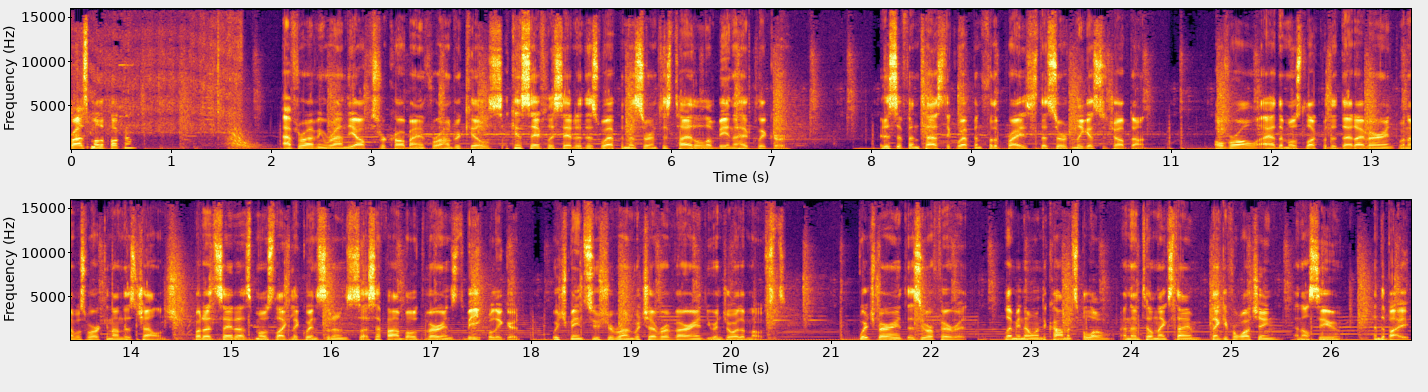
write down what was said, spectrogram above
Surprise, motherfucker. After having ran the Officer Carbine for 100 kills, I can safely say that this weapon has earned its title of being a head clicker. It is a fantastic weapon for the price that certainly gets the job done. Overall, I had the most luck with the Deadeye variant when I was working on this challenge, but I'd say that's most likely coincidence as I found both variants to be equally good, which means you should run whichever variant you enjoy the most. Which variant is your favorite? Let me know in the comments below, and until next time, thank you for watching, and I'll see you in the bayou.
